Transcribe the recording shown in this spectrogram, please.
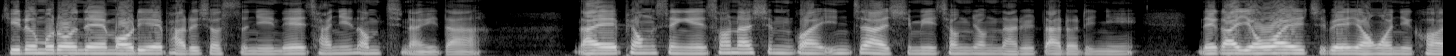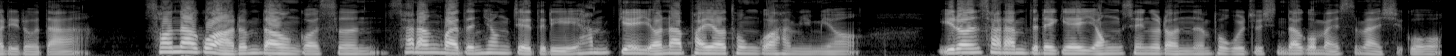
기름으로 내 머리에 바르셨으니 내 잔이 넘치나이다. 나의 평생의 선하심과 인자하심이 정령 나를 따르리니 내가 여호와의 집에 영원히 거하리로다. 선하고 아름다운 것은 사랑받은 형제들이 함께 연합하여 동거함이며 이런 사람들에게 영생을 얻는 복을 주신다고 말씀하시고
